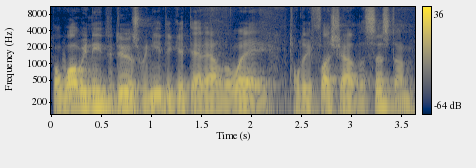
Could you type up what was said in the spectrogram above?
But what we need to do is we need to get that out of the way, totally flush out of the system,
